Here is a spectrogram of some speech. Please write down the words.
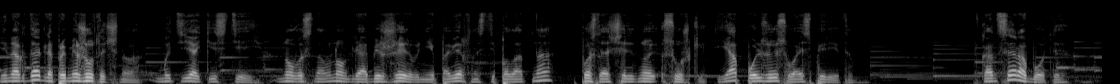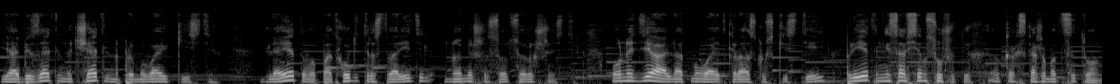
Иногда для промежуточного мытья кистей, но в основном для обезжиривания поверхности полотна после очередной сушки, я пользуюсь вайспиритом. В конце работы я обязательно тщательно промываю кисти. Для этого подходит растворитель номер 646. Он идеально отмывает краску с кистей, при этом не совсем сушит их, ну, как скажем ацетон.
